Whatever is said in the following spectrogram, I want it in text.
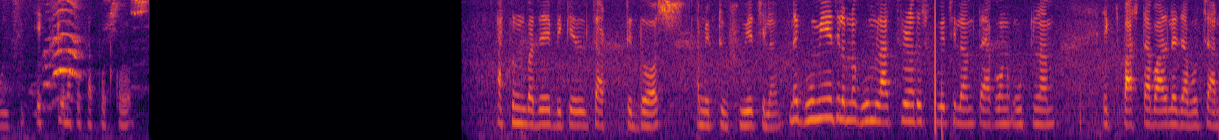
বলছি, একটু আমাকে সাপোর্ট করো। এখন বাজে বিকেল চারটে দশ, আমি একটু শুয়েছিলাম। মানে ঘুমিয়েছিলাম না, ঘুম লাগছিল না তো শুয়েছিলাম, তো এখন উঠলাম। একটু পাঁচটা বাজলে যাব, চান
